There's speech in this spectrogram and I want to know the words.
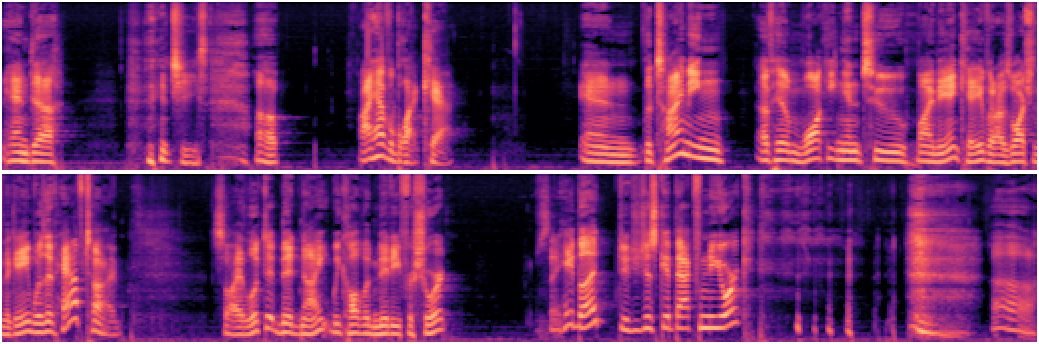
And, uh, jeez, uh, I have a black cat. And the timing of him walking into my man cave when I was watching the game was at halftime. So I looked at midnight. We call him MIDI for short. Say, hey, bud, did you just get back from New York? uh,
